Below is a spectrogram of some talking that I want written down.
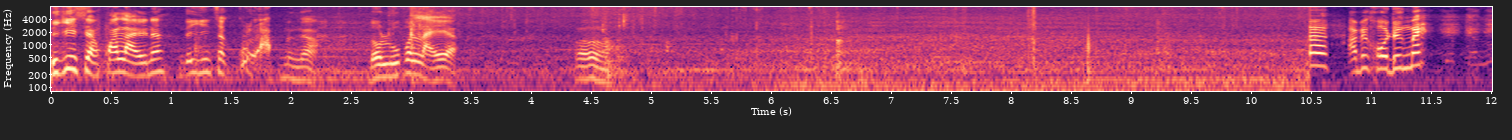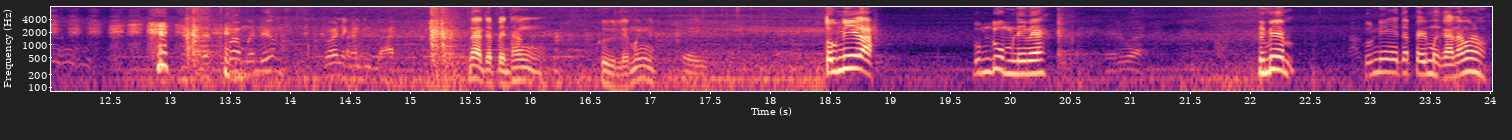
ได้ยินเสียงปลาไหลนะ ได้ยินสักกลับหนึ่งอะเรารู้ปลาไหลอะ เออเออเอาไปโคดึงไหมว่าเหมือนเดิมว่าในการดูบ้านน่าจะเป็นทั้งผืนเลยมั้งนี่เออตรงนี้ล่ะ ดุมๆนี่ไหมไม่รู้ว่าพี่เมมตรงนี้ก็จะเป็นเหมือนกันนะมั้งเนาะ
